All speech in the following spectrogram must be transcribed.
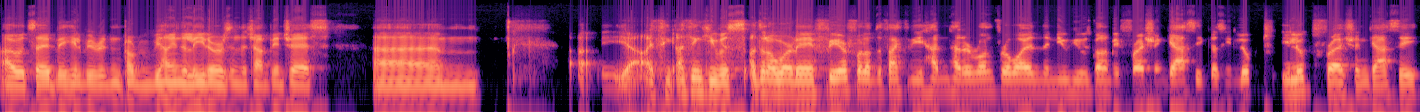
I would say he'll be ridden probably behind the leaders in the champion chase. Um, uh, yeah, I think I think he was. I don't know were they fearful of the fact that he hadn't had a run for a while, and they knew he was going to be fresh and gassy because he looked he looked fresh and gassy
